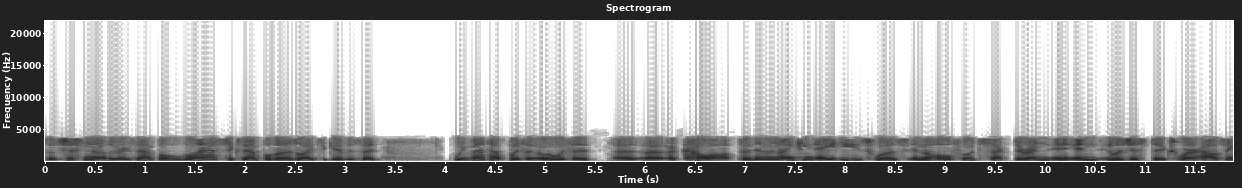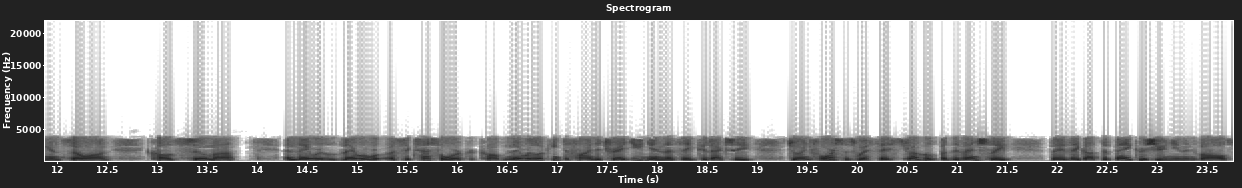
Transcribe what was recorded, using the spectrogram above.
So it's just another example. Last example that I'd like to give is that we met up with uh, a, with a, a, a co-op that in the 1980s was in the whole food sector and in, in logistics, warehousing, and so on, called Suma, and they were they were a successful worker co-op, and they were looking to find a trade union that they could actually join forces with. They struggled, but eventually they they got the bakers union involved.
